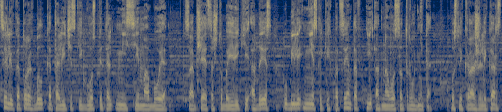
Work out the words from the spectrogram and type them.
целью которых был католический госпиталь миссии Мабоя – Сообщается, что боевики АДС убили нескольких пациентов и одного сотрудника. После кражи лекарств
